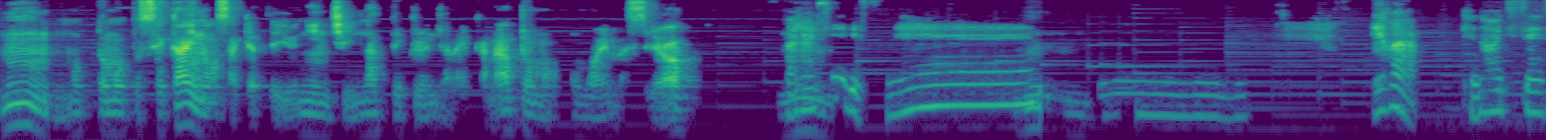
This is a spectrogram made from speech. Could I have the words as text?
うん、もっともっと世界のお酒っていう認知になってくるんじゃないかなとも思いますよ。素晴らしいですね。うん、では、木之八先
